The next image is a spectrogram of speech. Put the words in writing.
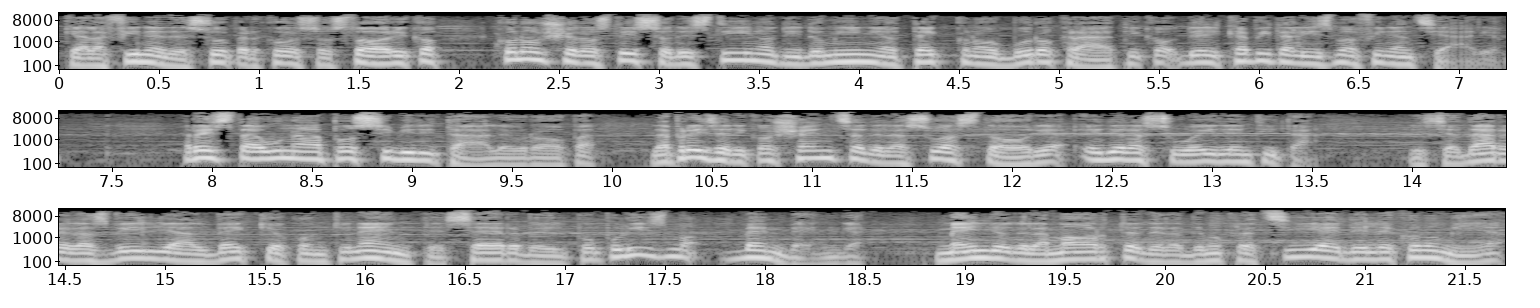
che alla fine del suo percorso storico conosce lo stesso destino di dominio tecno-burocratico del capitalismo finanziario. Resta una possibilità all'Europa, la presa di coscienza della sua storia e della sua identità. E se a dare la sveglia al vecchio continente serve il populismo, ben venga, meglio della morte della democrazia e dell'economia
